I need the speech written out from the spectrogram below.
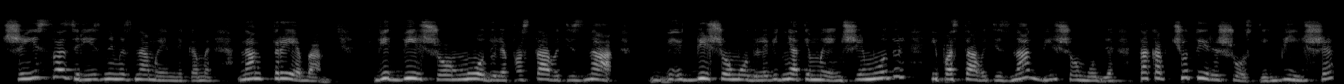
числа з різними знаменниками? Нам треба від більшого модуля поставити знак, від більшого модуля відняти менший модуль і поставити знак більшого модуля. Так як 4 шостих більше,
